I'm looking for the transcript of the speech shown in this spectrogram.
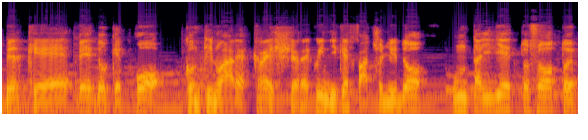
perché vedo che può continuare a crescere. Quindi, che faccio? Gli do un taglietto sotto e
